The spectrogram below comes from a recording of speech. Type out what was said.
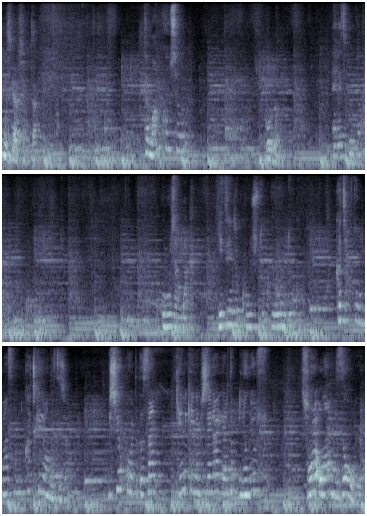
miyiz gerçekten? Tamam konuşalım. Burada mı? Evet burada. Uğurcan bak. Yeterince konuştuk, yorulduk. Kaç hafta oldu ben sana bunu kaç kere anlatacağım. Bir şey yok ortada sen kendi kendine bir şeyler yaratıp inanıyorsun. Sonra olan bize oluyor.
